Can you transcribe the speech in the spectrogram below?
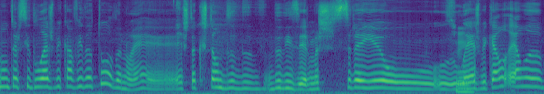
não ter sido lésbica a vida toda, não é? Esta questão de, de, de dizer, mas serei eu Sim. lésbica, ela, ela,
